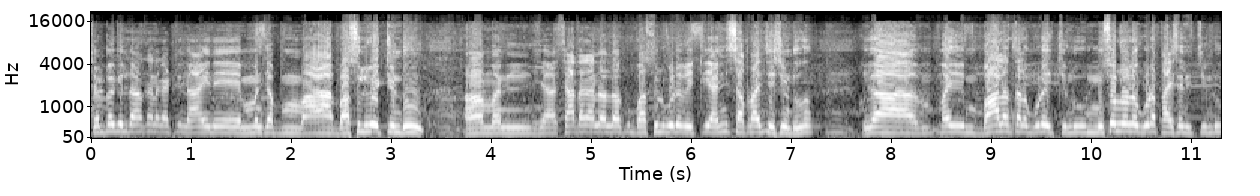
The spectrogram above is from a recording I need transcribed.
చెంపగిల్ దాకా కట్టిన ఆయనే మంచిగా బస్సులు పెట్టిండు. మన శాతగానాలకు బస్సులు కూడా పెట్టి అన్ని సప్లై చేసిండు. ఇక మరి బాలంతలకు కూడా ఇచ్చిండు ముసళ్ళకు కూడా పైసలు ఇచ్చిండు.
